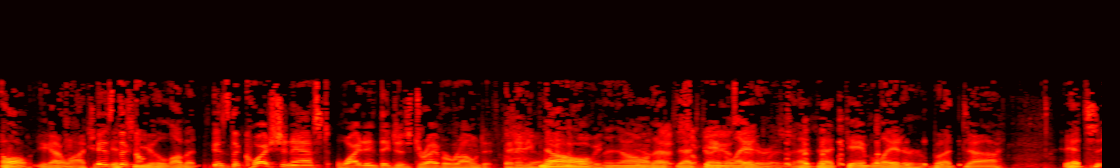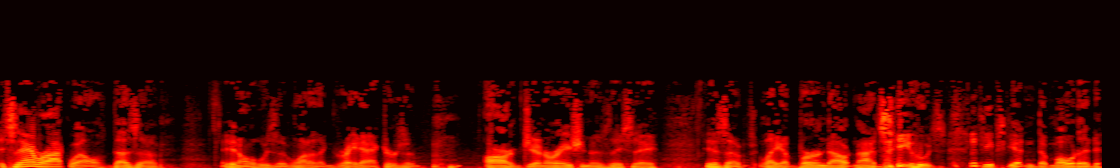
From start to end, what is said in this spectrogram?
oh, you got to watch it. Is the It's, co- you'll love it. Is the question asked, why didn't they just drive around it at any point No, in the movie? no, that that's- that came asked that later. That, that came later, but uh, it's Sam Rockwell does a, you know, who's a, one of the great actors of our generation, as they say. Is a like a burned out Nazi who keeps getting demoted,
